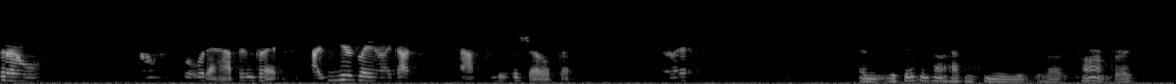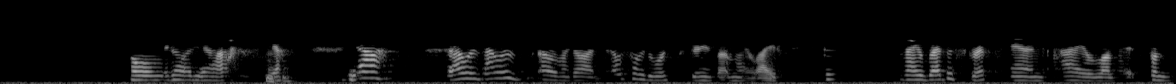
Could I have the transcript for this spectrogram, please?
So, um, what would have happened? But uh, years later, I got asked to do the show, but. And the same thing kind of happened to you with uh, Charmed, right? Oh my god, yeah, yeah, yeah. That was that was oh my god, that was probably the worst experience of my life. And I read the script and I loved it. From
